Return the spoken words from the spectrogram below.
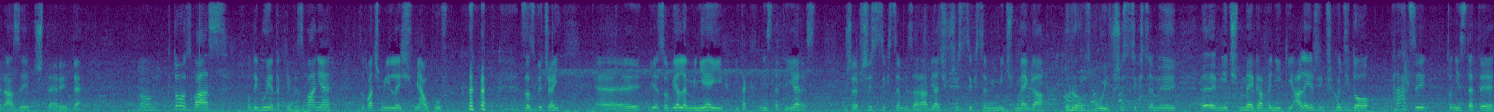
razy 4D. No, kto z Was podejmuje takie wyzwanie? Zobaczmy ile śmiałków. Zazwyczaj e, jest o wiele mniej i tak niestety jest, że wszyscy chcemy zarabiać, wszyscy chcemy mieć mega rozwój, wszyscy chcemy e, mieć mega wyniki, ale jeżeli przychodzi do pracy, to niestety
